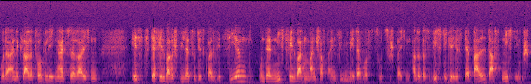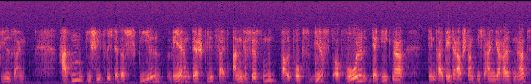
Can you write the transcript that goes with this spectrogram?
oder eine klare Torgelegenheit zu erreichen, ist der fehlbare Spieler zu disqualifizieren und der nicht fehlbaren Mannschaft einen 7-Meter-Wurf zuzusprechen. Also das Wichtige ist, der Ball darf nicht im Spiel sein hatten die Schiedsrichter das Spiel während der Spielzeit angepfiffen. Paul Drucks wirft, obwohl der Gegner den 3-Meter-Abstand nicht eingehalten hat.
